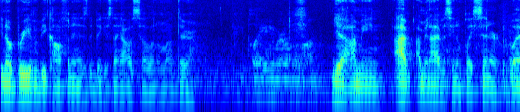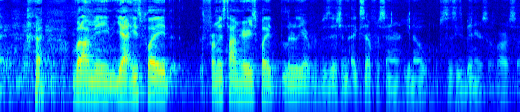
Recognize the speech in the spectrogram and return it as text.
you know breathe and be confident is the biggest thing I was telling him out there. Play anywhere on the line? Yeah, I mean, I I mean I haven't seen him play center, but but I mean, yeah, he's played from his time here. He's played literally every position except for center. You know, since he's been here so far. So,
